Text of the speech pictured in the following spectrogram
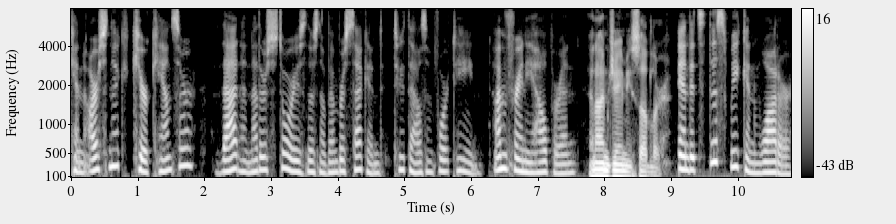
Can arsenic cure cancer? That and other stories this November 2nd, 2014. I'm Frani Halperin. And I'm Jamie Sudler. And it's This Week in Water.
